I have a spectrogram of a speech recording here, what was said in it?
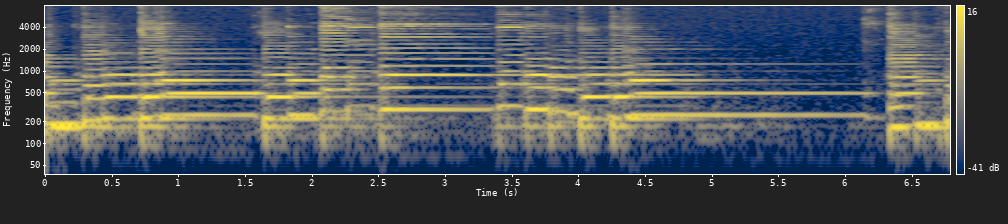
เป็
